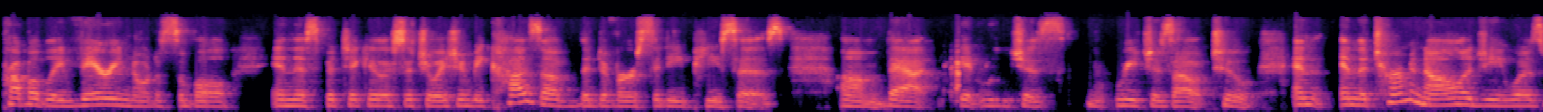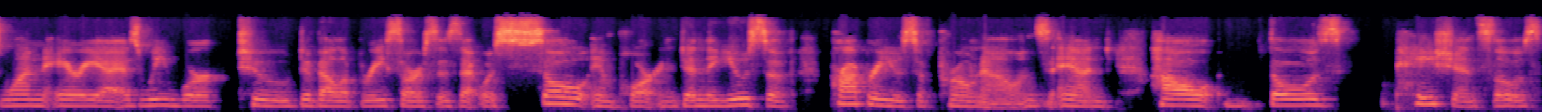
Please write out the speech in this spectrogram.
probably very noticeable in this particular situation because of the diversity pieces um, that it reaches reaches out to and and the terminology was one area as we work to develop resources that was so important and the use of proper use of pronouns and how those patients those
